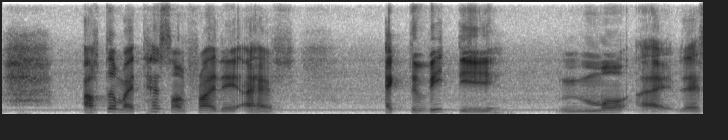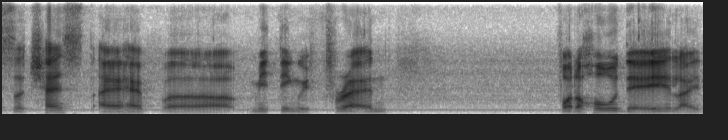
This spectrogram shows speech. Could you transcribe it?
after my test on friday i have activity more I, there's a chance i have a meeting with friend for the whole day like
